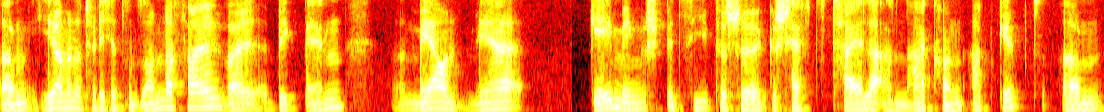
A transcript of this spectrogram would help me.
Ähm, hier haben wir natürlich jetzt einen Sonderfall, weil Big Ben äh, mehr und mehr Gaming-spezifische Geschäftsteile an Narcon abgibt ähm,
